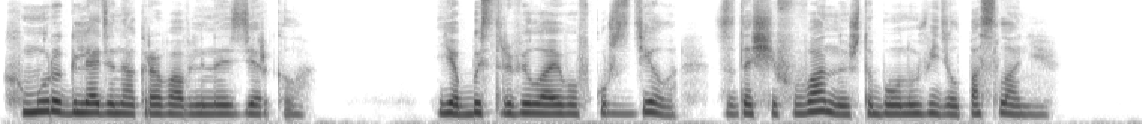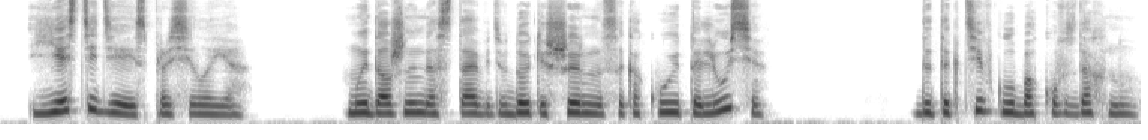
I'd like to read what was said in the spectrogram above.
хмуро глядя на окровавленное зеркало. Я быстро вела его в курс дела, затащив в ванную, чтобы он увидел послание. «Есть идеи?» — спросила я. «Мы должны доставить в доке Ширнеса какую-то Люси?» Детектив глубоко вздохнул.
